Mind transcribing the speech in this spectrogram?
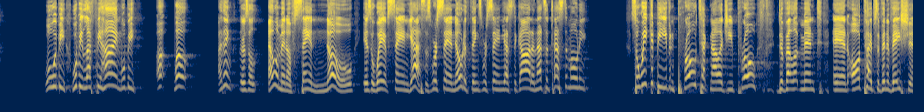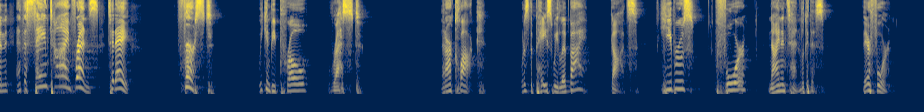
Well, we'll be, we'll be left behind. We'll be, uh, well, I think there's an element of saying no is a way of saying yes. As we're saying no to things, we're saying yes to God, and that's a testimony. So we could be even pro technology, pro development, and all types of innovation. And at the same time, friends, today, first, we can be pro rest. That our clock, what is the pace we live by? God's. Hebrews 4, 9, and 10. Look at this. Therefore,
